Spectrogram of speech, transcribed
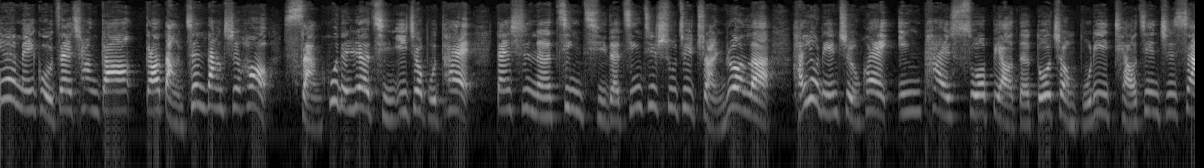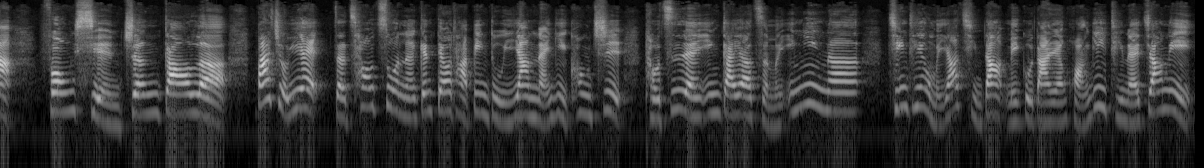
月美股在创高，高档震荡之后，散户的热情依旧不退。但是呢，近期的经济数据转弱了，还有联准会鹰派缩表的多种不利条件之下，风险增高了。八九月的操作呢，跟 Delta 病毒一样难以控制，投资人应该要怎么应应呢？今天我们邀请到美股达人黄义婷来教你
